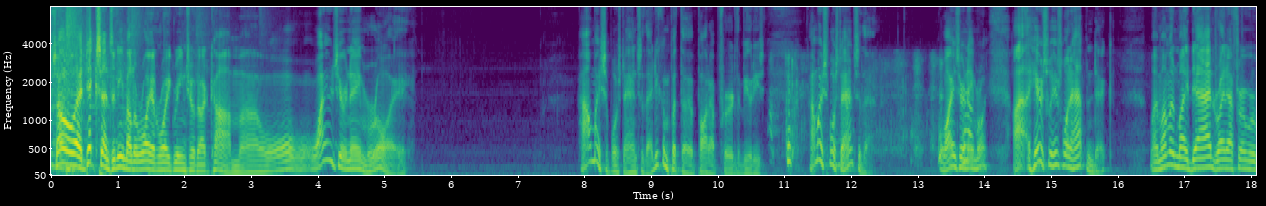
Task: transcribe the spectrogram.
So, uh, Dick sends an email to roy at roygreenshow.com. Uh, wh- why is your name Roy? How am I supposed to answer that? You can put the pot up for the beauties. How am I supposed to answer that? Why is your name Roy? Uh, here's, here's what happened, Dick. My mom and my dad, right after I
